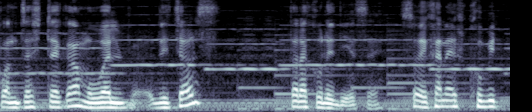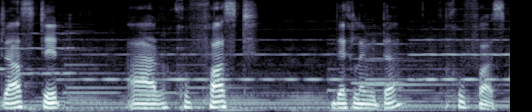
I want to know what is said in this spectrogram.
পঞ্চাশ টাকা মোবাইল রিচার্জ তারা করে দিয়েছে। সো এখানে খুবই ট্রাস্টেড আর খুব ফাস্ট দেখলাম এটা, খুব ফাস্ট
